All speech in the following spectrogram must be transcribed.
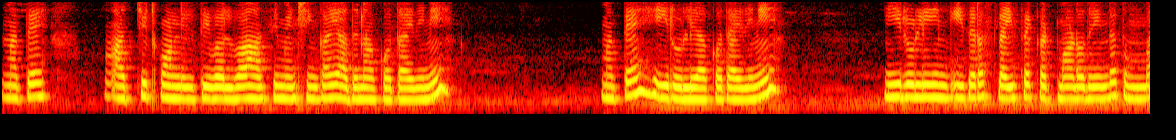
ಮತ್ತು ಹಚ್ಚಿಟ್ಕೊಂಡಿರ್ತೀವಲ್ವ ಹಸಿಮೆಣ್ಸಿನ್ಕಾಯಿ ಅದನ್ನು ಹಾಕೋತಾ ಇದ್ದೀನಿ. ಮತ್ತು ಈರುಳ್ಳಿ ಹಾಕೋತಾ ಇದ್ದೀನಿ. ಈರುಳ್ಳಿ ಈ ಥರ ಸ್ಲೈಸಾಗಿ ಕಟ್ ಮಾಡೋದ್ರಿಂದ ತುಂಬ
